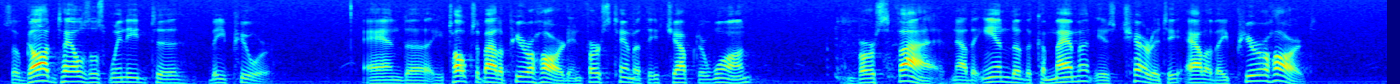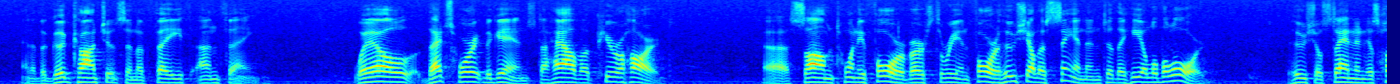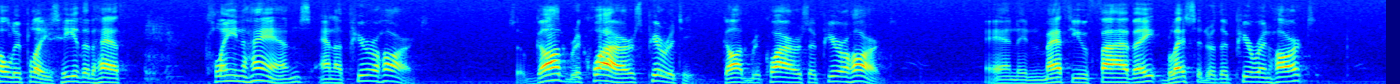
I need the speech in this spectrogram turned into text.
So God tells us we need to be pure. And uh, he talks about a pure heart in 1 Timothy chapter 1 and verse 5. Now the end of the commandment is charity out of a pure heart and of a good conscience and of faith unfeigned. Well, that's where it begins, to have a pure heart. Uh, Psalm 24, verse 3 and 4 Who shall ascend into the hill of the Lord? Who shall stand in his holy place? He that hath clean hands and a pure heart. So God requires purity. God requires a pure heart. And in Matthew 5 8, blessed are the pure in heart,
